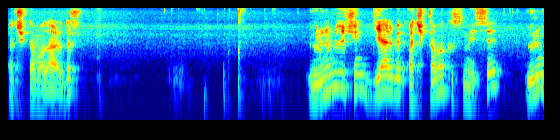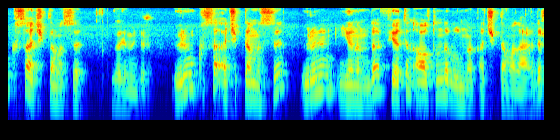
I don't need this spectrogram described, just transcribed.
açıklamalardır. Ürünümüz için diğer bir açıklama kısmı ise ürün kısa açıklaması bölümüdür. Ürün kısa açıklaması ürünün yanında fiyatın altında bulunan açıklamalardır.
